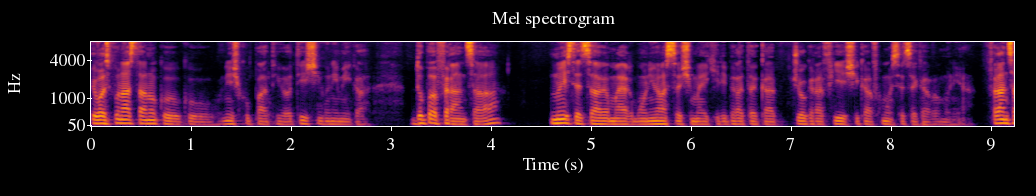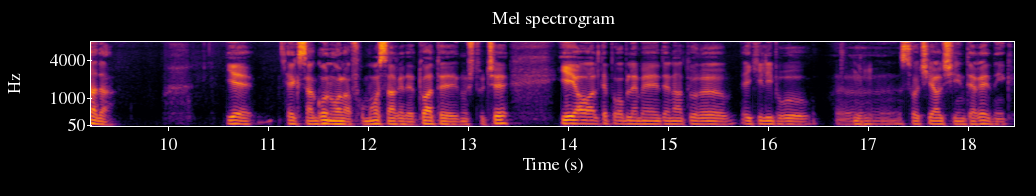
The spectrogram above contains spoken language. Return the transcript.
Eu vă spun asta nu cu, cu, nici cu patriotism și cu nimica. După Franța, nu este țară mai armonioasă și mai echilibrată ca geografie și ca frumusețe ca România. Franța, da. E hexagonul ăla frumos, are de toate, nu știu ce. Ei au alte probleme de natură, echilibru mm-hmm. social și interetnic.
